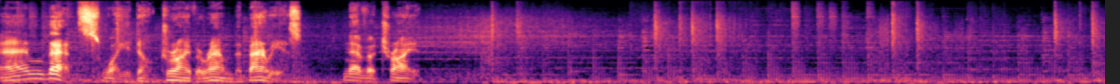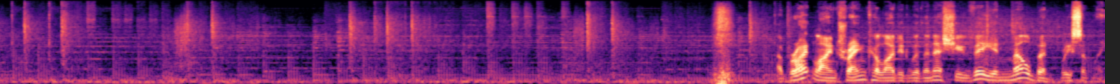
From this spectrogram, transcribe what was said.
And that's why you don't drive around the barriers. Never try it. Brightline train collided with an SUV in Melbourne recently.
